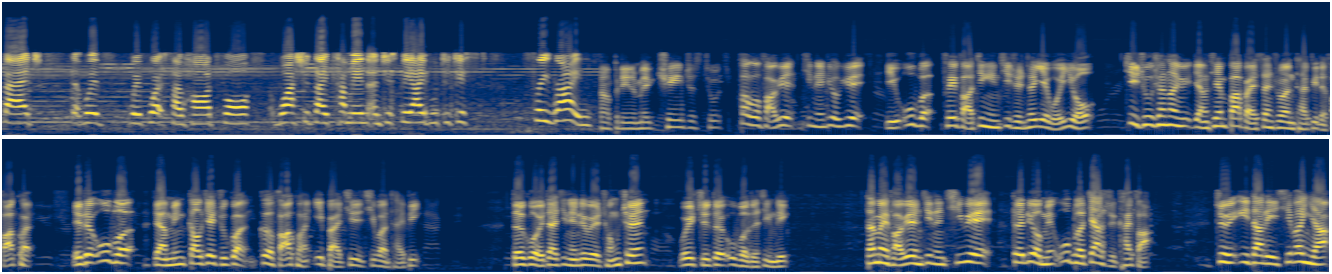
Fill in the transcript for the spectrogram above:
badge that we've we've worked so hard for. Why should they come in and just be able to just free reign? Company to make changes to its. 法国法院今年六月以 Uber 非法经营计程车业为由，寄出相当于两千八百三十万台币的罚款，也对 Uber 两名高阶主管各罚款一百七十七万台币。德国也在今年六月重申维持对 Uber 的禁令。 丹麦法院今年七月对六名 Uber 驾驶开罚。至于意大利、西班牙、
